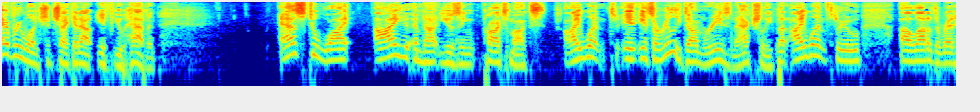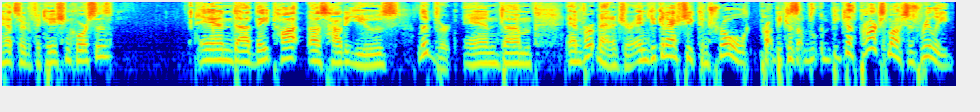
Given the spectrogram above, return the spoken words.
everyone should check it out if you haven't. As to why I am not using Proxmox I went. Th- it's a really dumb reason, actually, but I went through a lot of the Red Hat certification courses, and uh, they taught us how to use libvirt and um, and virt manager, and you can actually control because because Proxmox is really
